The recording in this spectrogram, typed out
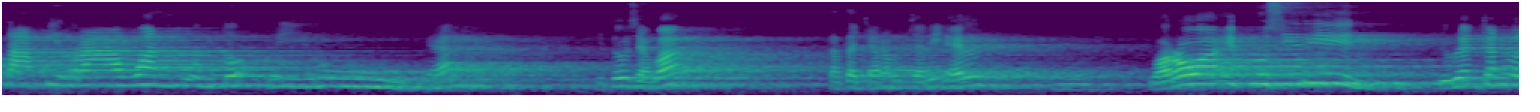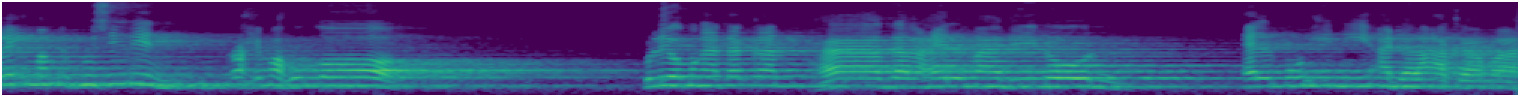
tapi rawan untuk keliru ya itu siapa tata cara mencari el warawa ibnu sirin diriwayatkan oleh Imam ibnu sirin rahimahullah Beliau mengatakan hadzal ilma dinun. Ilmu ini adalah agama.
